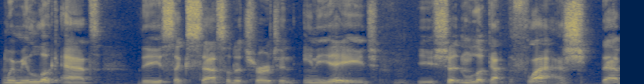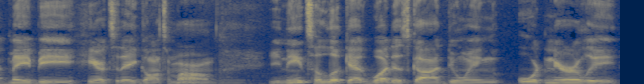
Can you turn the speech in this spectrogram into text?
when we look at the success of the church in any age, you shouldn't look at the flash that may be here today, gone tomorrow. You need to look at what is God doing ordinarily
